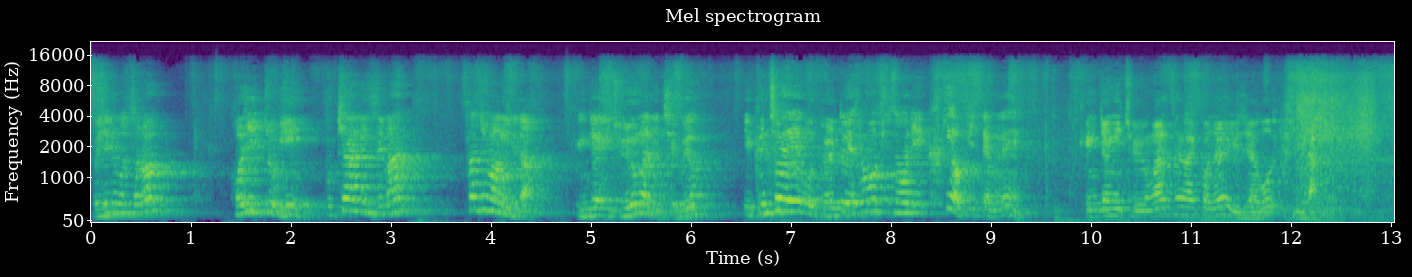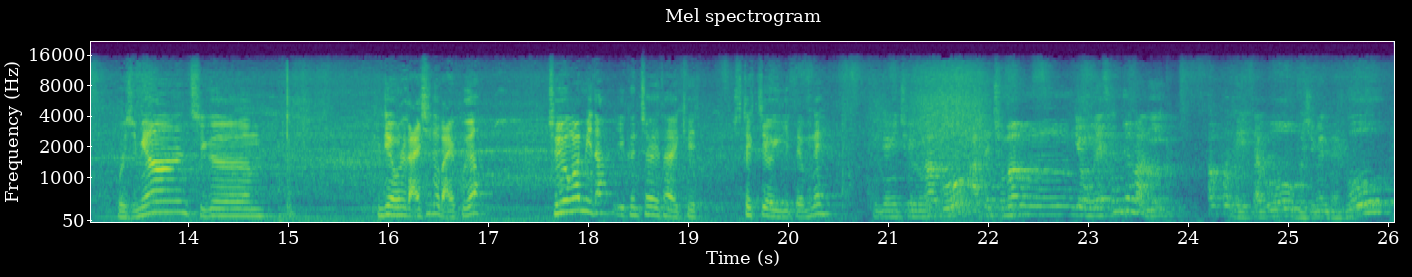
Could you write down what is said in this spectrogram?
보시는 것처럼 거실 쪽이 북향이지만 산주망입니다. 굉장히 조용한 위치고요. 이 근처에 뭐 별도의 상업시설이 크게 없기 때문에 굉장히 조용한 생활권을 유지하고 있습니다. 보시면 지금 굉장히 오늘 날씨도 맑고요. 조용합니다. 이 근처에 다 이렇게 주택지역이기 때문에 굉장히 조용하고 앞에 조망 경우에 산조망이 확보되어 있다고 보시면 되고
